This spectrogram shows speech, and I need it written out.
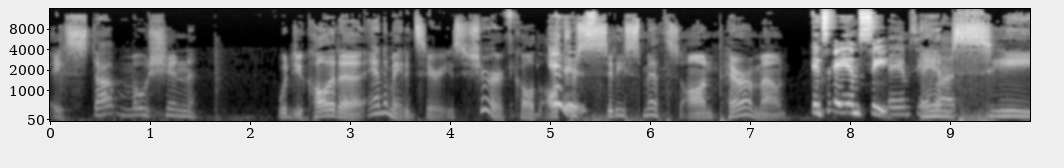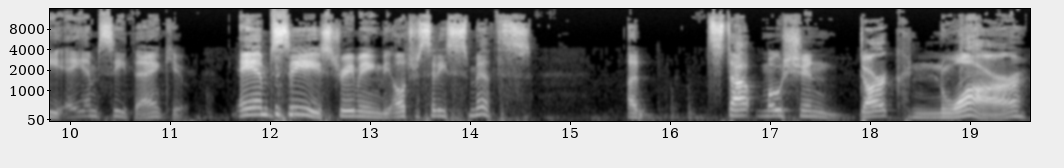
a stop motion. Would you call it a animated series? Sure, called Ultra is. City Smiths on Paramount. It's AMC. AMC, Plus. AMC, AMC, thank you. AMC streaming the Ultra City Smiths, a stop motion dark noir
